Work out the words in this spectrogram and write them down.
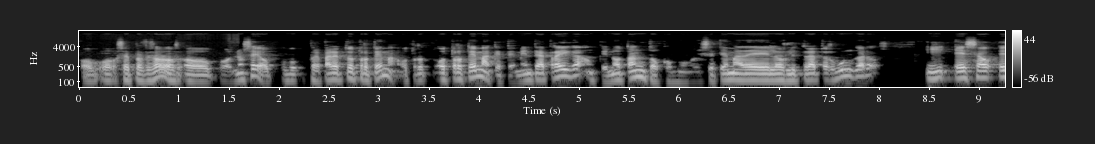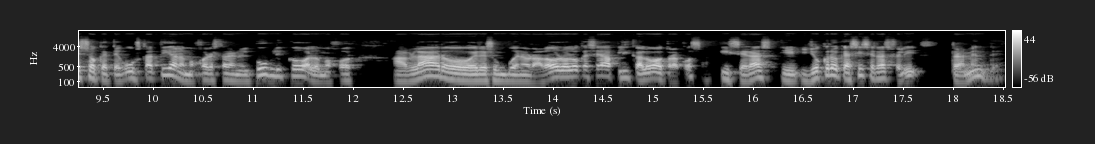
o, ser profesor o, no sé, o, prepárate otro tema, otro, otro tema que te atraiga, aunque no tanto como ese tema de los literatos búlgaros, y eso, eso que te gusta a ti, a lo mejor estar en el público, a lo mejor hablar o eres un buen orador o lo que sea, aplícalo a otra cosa y serás, y, y yo creo que así serás feliz, realmente.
